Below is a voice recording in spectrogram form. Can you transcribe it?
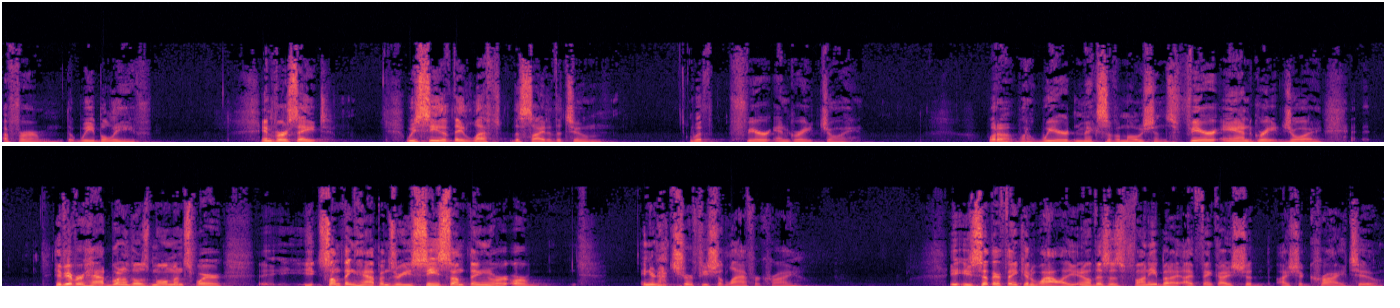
affirm, that we believe. In verse 8, we see that they left the site of the tomb with fear and great joy. What a, what a weird mix of emotions fear and great joy. Have you ever had one of those moments where uh, something happens or you see something or, or and you're not sure if you should laugh or cry? You sit there thinking, wow, you know, this is funny, but I, I think I should, I should cry too.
